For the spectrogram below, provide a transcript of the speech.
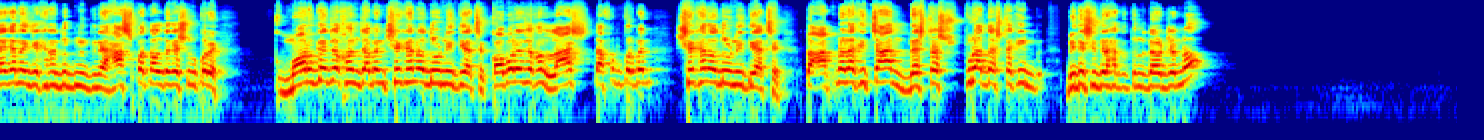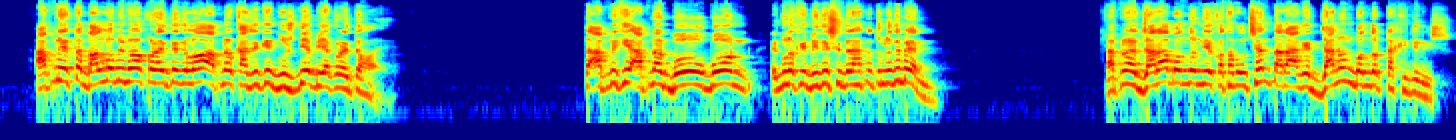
জায়গা নেই যেখানে দুর্নীতি নেই। হাসপাতাল থেকে শুরু করে মর্গে যখন যাবেন, সেখানেও দুর্নীতি আছে। কবরে যখন লাশ দাফন করবেন, সেখানেও দুর্নীতি আছে। তো আপনারা কি চান দেশটা, পুরা দেশটা কি বিদেশিদের হাতে তুলে দেওয়ার জন্য? আপনি একটা বাল্য বিবাহ করাইতে গেলেও আপনার কাজেকে ঘুষ দিয়ে বিয়ে করাইতে হয়। তা আপনি কি আপনার বউ, বোন এগুলোকে বিদেশিদের হাতে তুলে দিবেন? আপনারা যারা বন্দর নিয়ে কথা বলছেন, তারা আগে জানুন বন্দরটা কি জিনিস।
